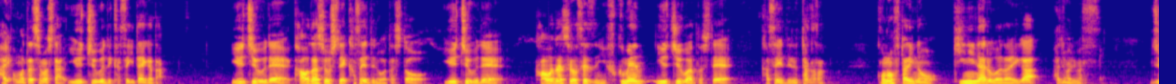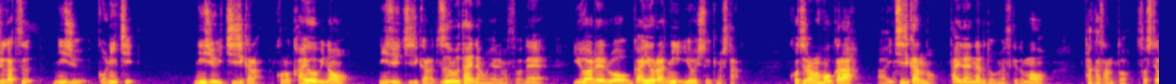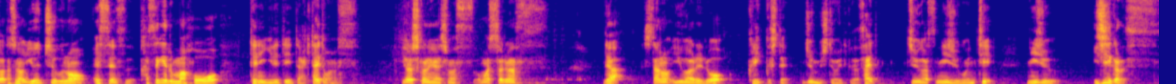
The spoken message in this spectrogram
はい、お待たせしました。YouTube で稼ぎたい方。YouTube で顔出しをして稼いでる私と、YouTube で顔出しをせずに覆面 YouTuber として稼いでるタカさん。この二人の気になる話題が始まります。10月25日、21時から、この火曜日の21時からズーム対談をやりますので、URL を概要欄に用意しておきました。こちらの方から1時間の対談になると思いますけども、タカさんと、そして私の YouTube のエッセンス、稼げる魔法を手に入れていただきたいと思います。よろしくお願いします。お待ちしております。では、下の URL をクリックして準備しておいてください。10月25日21時からです。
